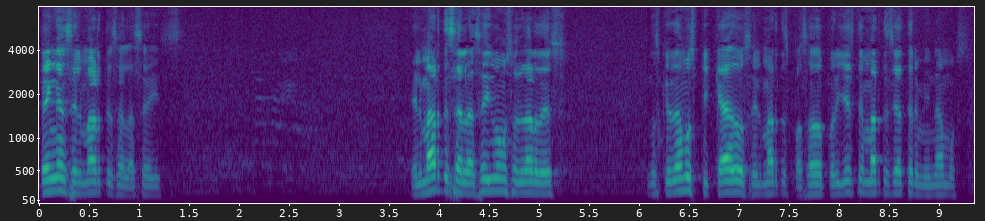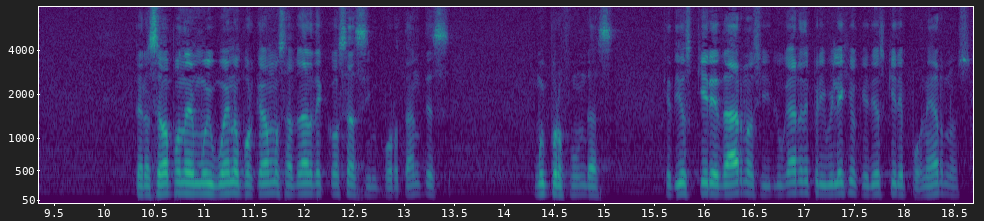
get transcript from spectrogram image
Vénganse el martes a las seis. El martes a las seis vamos a hablar de eso. Nos quedamos picados el martes pasado, pero ya este martes ya terminamos. Pero se va a poner muy bueno porque vamos a hablar de cosas importantes, muy profundas, que Dios quiere darnos y lugar de privilegio que Dios quiere ponernos.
